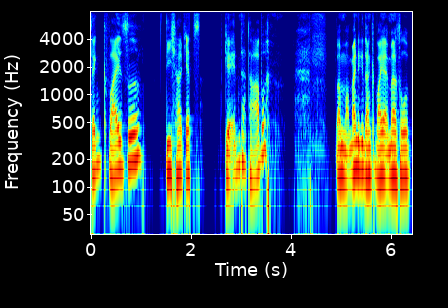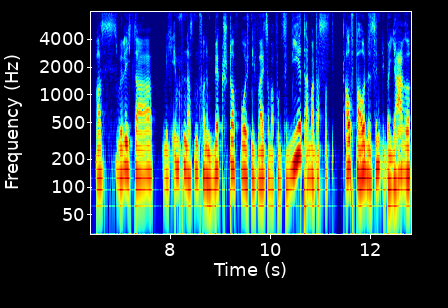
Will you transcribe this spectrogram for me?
Denkweise, die ich halt jetzt geändert habe. Meine Gedanke war ja immer so, was will ich da mich impfen lassen von einem Wirkstoff, wo ich nicht weiß, ob er funktioniert, aber dass das Aufbauende sind über Jahre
